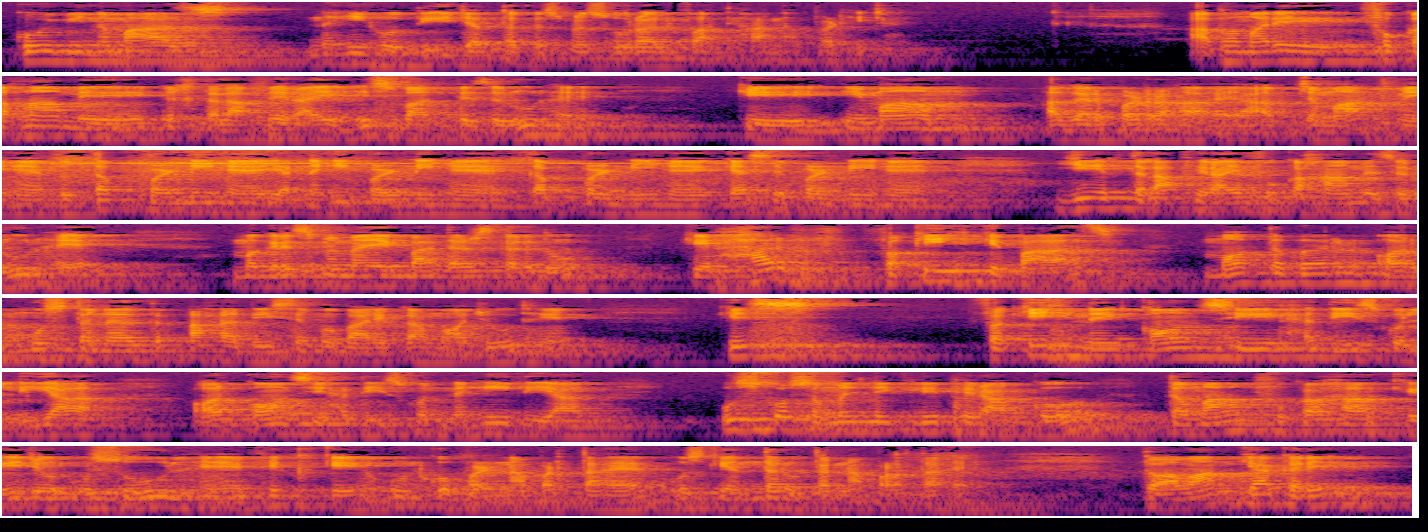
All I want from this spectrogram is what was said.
کوئی بھی نماز نہیں ہوتی جب تک اس میں سورہ الفاتحہ نہ پڑھی جائے۔ اب ہمارے فکہ میں اختلاف رائے اس بات پہ ضرور ہے کہ امام اگر پڑھ رہا ہے، آپ جماعت میں ہیں تو تب پڑھنی ہے یا نہیں پڑھنی ہے، کب پڑھنی ہے، کیسے پڑھنی ہے؟ یہ اختلاف رائے فقہا میں ضرور ہے۔ مگر اس میں میں ایک بات عرض کر دوں کہ ہر فقیح کے پاس معتبر اور مستند احادیث مبارکہ موجود ہیں۔ کس فقیح نے کون سی حدیث کو لیا اور کون سی حدیث کو نہیں لیا، اس کو سمجھنے کے لیے پھر آپ کو تمام فکہ کے جو اصول ہیں فقہ کے، ان کو پڑھنا پڑتا ہے، اس کے اندر اترنا پڑتا ہے۔ تو عوام کیا کرے؟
